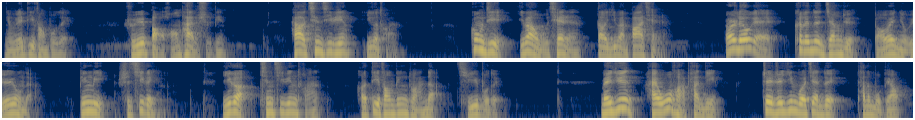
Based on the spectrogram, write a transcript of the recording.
纽约地方部队，属于保皇派的士兵，还有轻骑兵一个团，共计一万五千人到一万八千人。而留给克林顿将军保卫纽约用的兵力十七个营，一个轻骑兵团和地方兵团的其余部队。美军还无法判定这支英国舰队它的目标。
